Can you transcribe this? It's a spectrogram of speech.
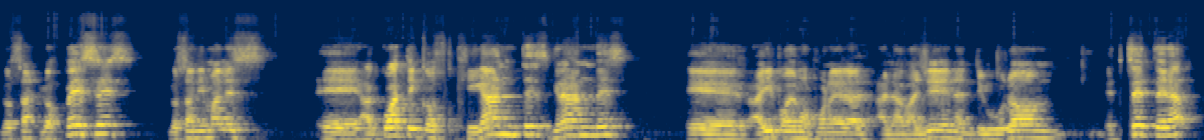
los, peces, los animales eh, acuáticos gigantes, grandes. eh, ahí podemos poner a, la ballena, el tiburón, etcétera,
